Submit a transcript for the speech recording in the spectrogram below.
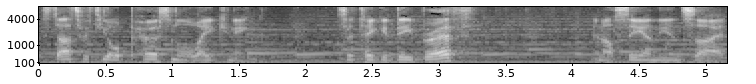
starts with your personal awakening. So take a deep breath, and I'll see you on the inside.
